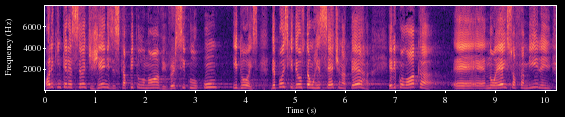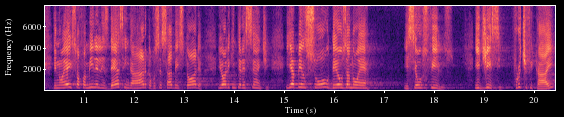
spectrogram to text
Olha que interessante, Gênesis capítulo 9, versículo 1 e 2. Depois que Deus dá um reset na terra, ele coloca é, é, Noé e sua família, e, e, Noé e sua família, eles descem da arca, você sabe a história, e olha que interessante, e abençoou Deus a Noé e seus filhos, e disse, frutificai,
